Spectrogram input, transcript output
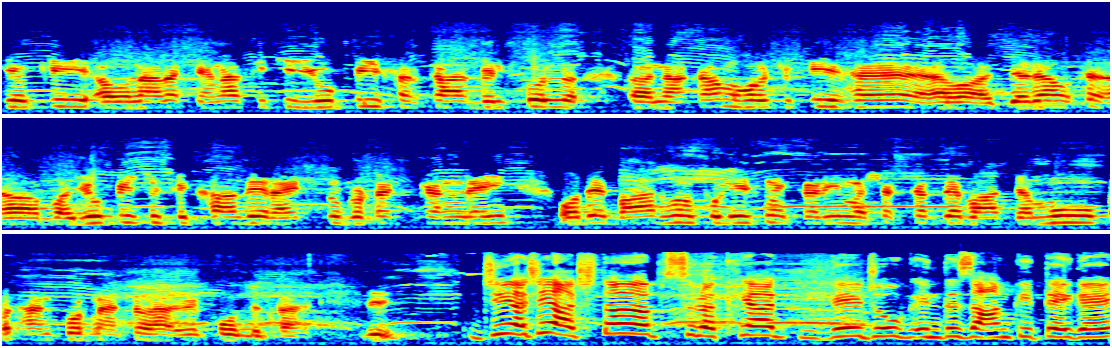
ਕਿਉਂਕਿ ਉਹਨਾਂ ਦਾ ਕਹਿਣਾ ਸੀ ਕਿ ਯੂਪੀ ਸਰਕਾਰ ਬਿਲਕੁਲ ਅ, ਨਾਕਾਮ ਹੋ ਚੁੱਕੀ ਹੈ ਜਿਹੜਾ ਯੂਪੀ ਚ ਸਿੱਖਾਂ ਦੇ ਰਾਈਟਸ ਨੂੰ ਪ੍ਰੋਟੈਕਟ ਕਰਨ ਲਈ। ਉਹਦੇ ਬਾਅਦ ਹੁਣ ਪੁਲਿਸ ਨੇ ਕੜੀ ਮਸ਼ੱਕਤ ਦੇ ਬਾਅਦ ਜੰਮੂ ਪਠਾਨਕੋਟ ਨੈਸ਼ਨਲ ਹਾਈਵੇ ਖੋਲ ਦਿੱਤਾ ਹੈ। ਜੀ। ਜੀ, ਅਜੇ ਅੱਜ ਤਾਂ ਸੁਰੱਖਿਆ ਦੇ ਜੋ ਇੰਤਜ਼ਾਮ ਕੀਤੇ ਗਏ,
